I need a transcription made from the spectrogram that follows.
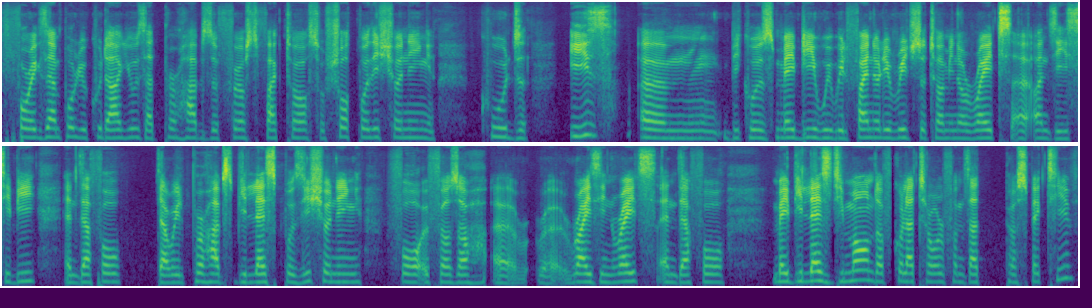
for example, you could argue that perhaps the first factor, so short positioning, could ease um, because maybe we will finally reach the terminal rates uh, on the ECB, and therefore there will perhaps be less positioning for a further uh, rise in rates, and therefore maybe less demand of collateral from that perspective.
